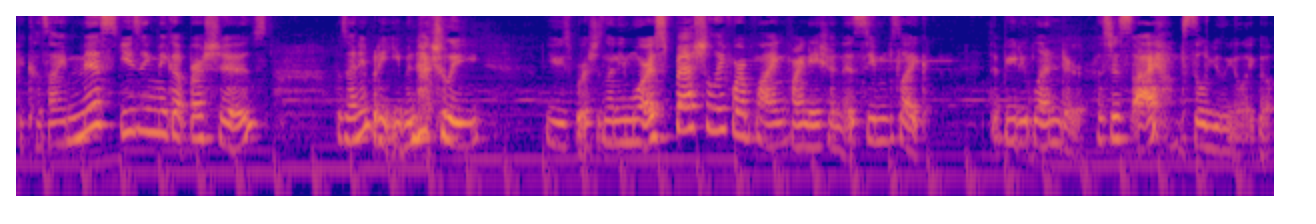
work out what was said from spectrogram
because I miss using makeup brushes. Does anybody even actually use brushes anymore? Especially for applying foundation. It seems like the Beauty Blender. It's just, I, am still using it like though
